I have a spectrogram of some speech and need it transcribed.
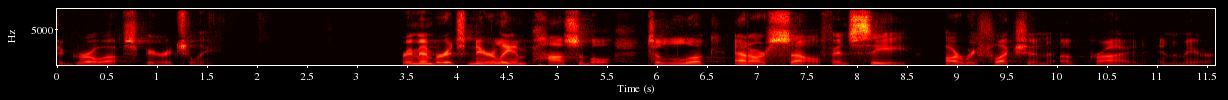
to grow up spiritually. Remember, it's nearly impossible to look at ourself and see our reflection of pride in the mirror.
